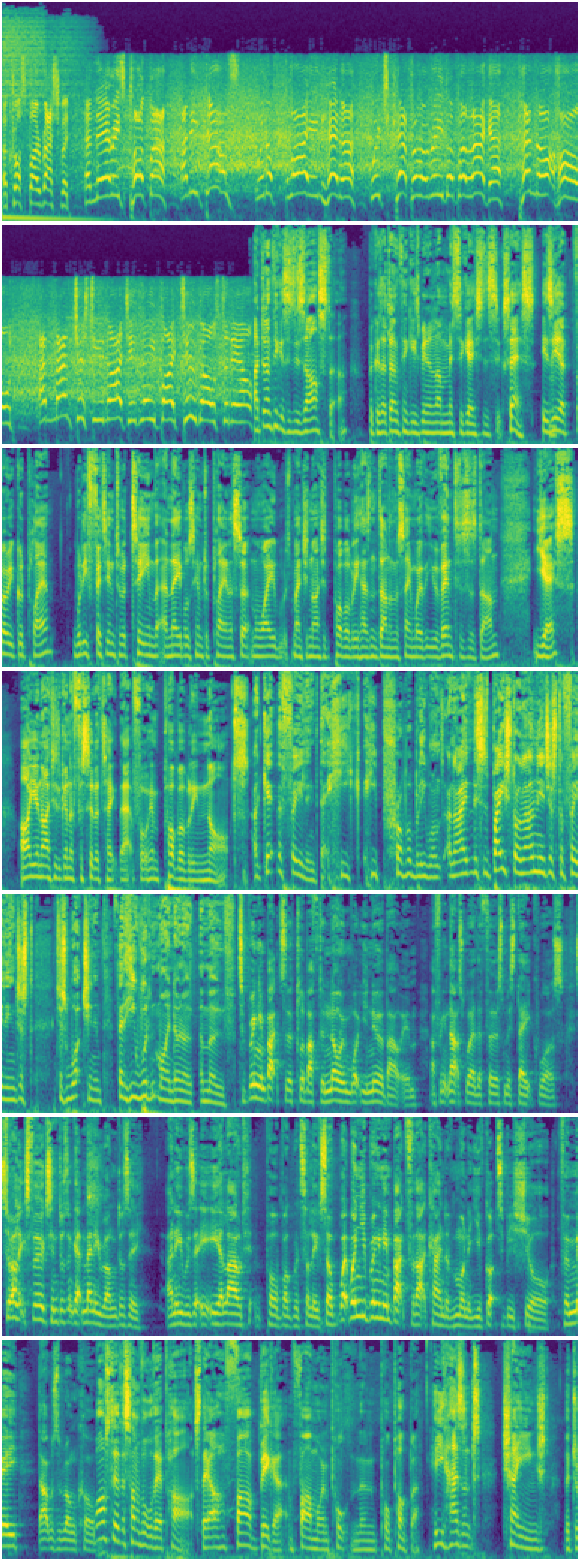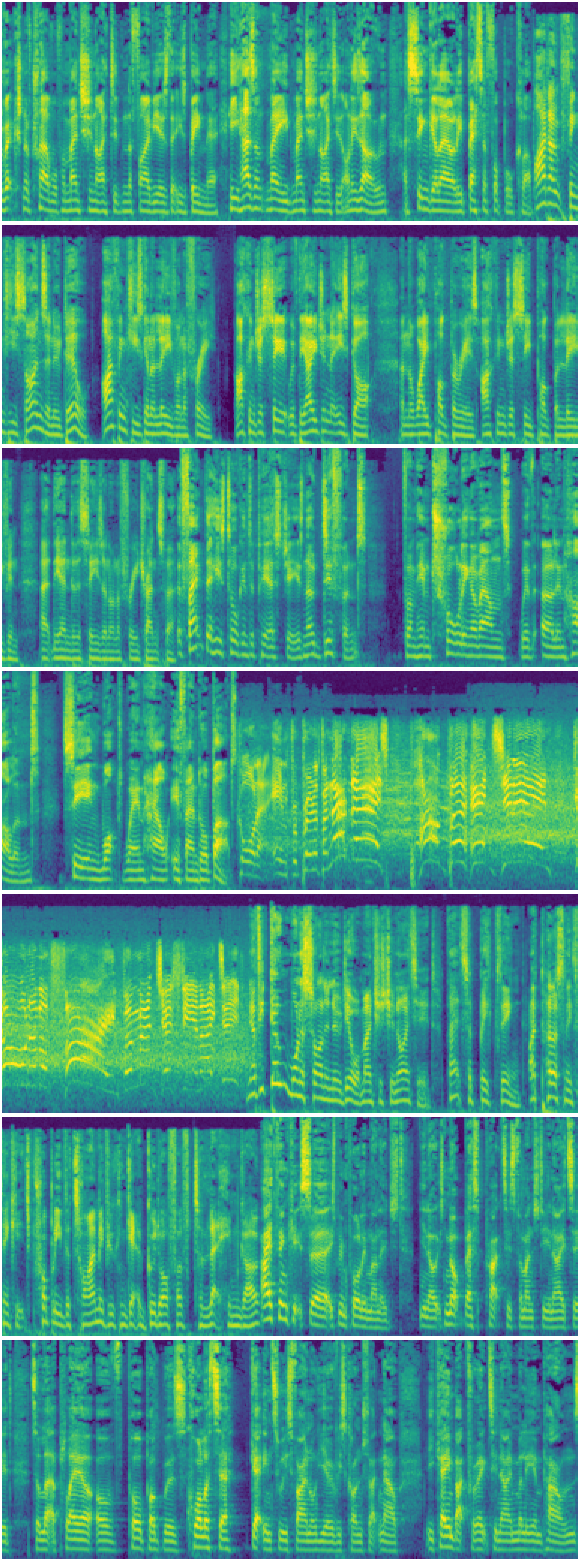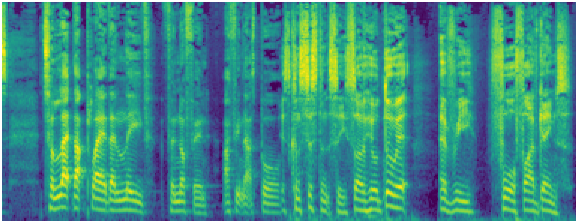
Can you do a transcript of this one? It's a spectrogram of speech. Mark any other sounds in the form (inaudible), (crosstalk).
across by Rashford. And there is Pogba, and he does with a flying header, which Kepa Arrizabalaga cannot hold. And Manchester United lead by two goals to nil. I don't think it's a disaster because I don't think he's been an unmitigated success. Is he hmm. a very good player? Would he fit into a team that enables him to play in a certain way, which Manchester United probably hasn't done in the same way that Juventus has done? Yes. Are United going to facilitate that for him? Probably not. I get the feeling that he he probably wants, and I this is based on only just a feeling, just just watching him, that he wouldn't mind a, a move. To bring him back to the club after knowing what you knew about him, I think that's where the first mistake was. Sir Alex Ferguson doesn't get many wrong, does he? And he was he allowed Paul Pogba to leave. So when you're bringing him back for that kind of money, you've got to be sure. For me, that was the wrong call. Whilst they're the sum of all their parts, they are far bigger and far more important than Paul Pogba. He hasn't changed the direction of travel for Manchester United in the five years that he's been there. He hasn't made Manchester United on his own a singularly better football club. I don't think he signs a new deal. I think he's going to leave on a free. I can just see it with the agent that he's got and the way Pogba is. I can just see Pogba leaving at the end of the season on a free transfer. The fact that he's talking to PSG is no different from him trawling around with Erling Haaland, seeing what, when, how, if, and or but. Corner in for Bruno Fernandes. Pogba heads it in. Goal number five for Manchester United. Now, if you don't want to sign a new deal with Manchester United, that's a big thing. I personally think it's probably the time if you can get a good offer to let him go. I think it's uh, it's been poorly managed. You know, it's not best practice for Manchester United to let a player of Paul Pogba's quality get into his final year of his contract. Now, he came back for £89 million. To let that player then leave for nothing, I think that's ball. It's consistency. So he'll do it every four or five games,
